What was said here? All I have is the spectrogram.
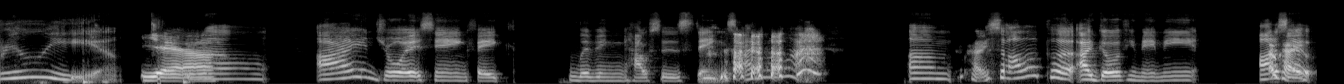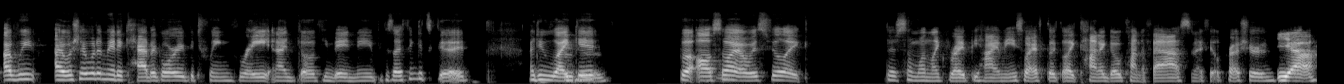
really? yeah. Well, I enjoy seeing fake living houses things. I don't know why. Um, Okay. so I'm gonna put I'd go if you made me. Honestly, Okay. I, I we I wish I would have made a category between great and I'd go if you made me because I think it's good. I do like it, Mhm. but also I always feel like there's someone like right behind me, so I have to like kind of go kind of fast and I feel pressured. Yeah.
